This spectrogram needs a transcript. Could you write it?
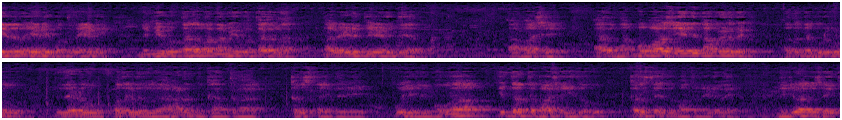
ಏನನ್ನು ಹೇಳಿ ಬಂದರೆ ಹೇಳಿ. ನಿಮಗೆ ಗೊತ್ತಾಗಲ್ಲ, ನಮಗೆ ಗೊತ್ತಾಗಲ್ಲ. ನಾವು ಹೇಳಿದ್ದು ಹೇಳಿದ್ದೆ ಅದು. ಆ ಭಾಷೆ. ಆದರೆ ನಮ್ಮ ಭಾಷೆಯಲ್ಲಿ ನಾವು ಹೇಳಬೇಕು. ಅದನ್ನು ಗುರುಗಳು ಇದೆರಡು ಪದಗಳಲ್ಲಿ ಹಾಡಿನ ಮುಖಾಂತರ ಕಲಿಸ್ತಾ ಇದ್ದೇವೆ. ಪೂಜೆಯಲ್ಲಿ ಮೌನ ಇದ್ದಂಥ ಭಾಷೆ ಇದು. ಕಲಿಸ್ತಾ ಇದ್ದ ಮಾತನ್ನು ಹೇಳಿದೆ ನಿಜವಾಗೂ ಸಹಿತ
